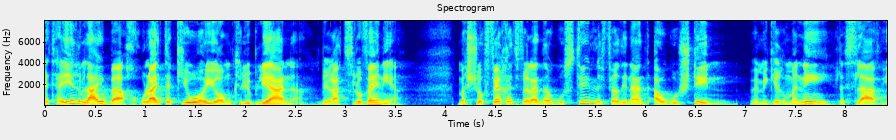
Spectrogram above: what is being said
את העיר לייבך אולי תכירו היום כלובליאנה, בירת סלובניה, מה שהופך את פרדיננד אוגוסטין לפרדיננד אוגושטין, ומגרמני לסלאבי.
